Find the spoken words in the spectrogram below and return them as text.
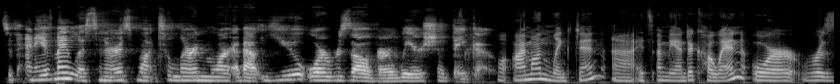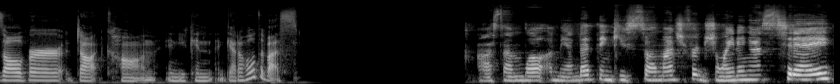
So, if any of my listeners want to learn more about you or Resolver, where should they go? well i'm on linkedin. Uh, it's amanda cohen or resolver.com and you can get a hold of us Awesome. Well, Amanda, thank you so much for joining us today.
